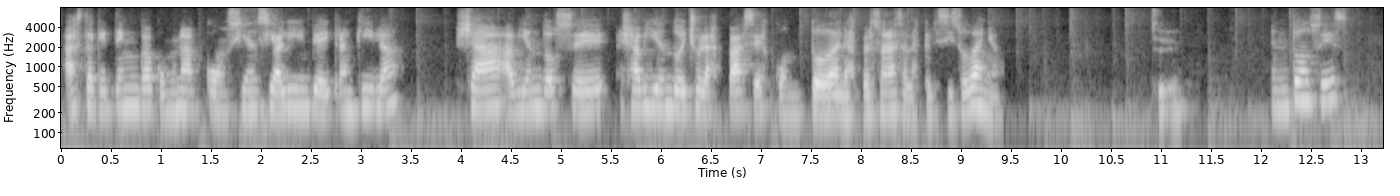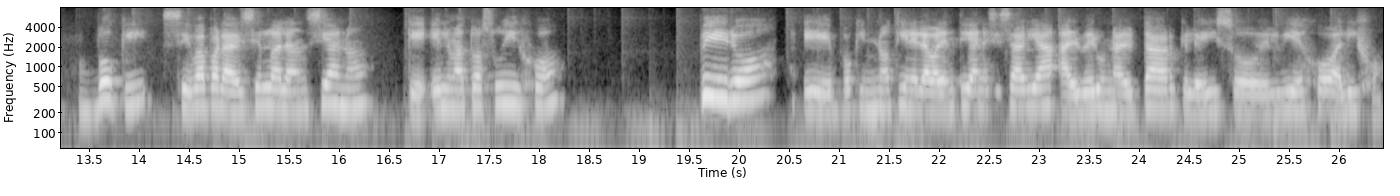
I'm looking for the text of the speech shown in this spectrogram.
hasta que tenga como una conciencia limpia y tranquila ya habiéndose, ya habiendo hecho las paces con todas las personas a las que les hizo daño. Entonces, Boki se va para decirle al anciano que él mató a su hijo, pero eh, Boki no tiene la valentía necesaria al ver un altar que le hizo el viejo al hijo.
